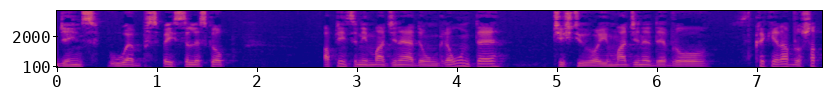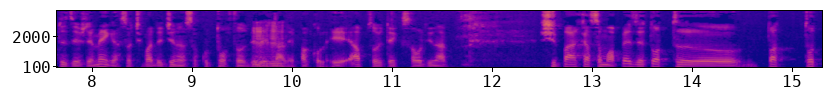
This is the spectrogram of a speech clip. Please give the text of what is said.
James Webb Space Telescope a prins în imaginea aia de un grăunte, ce știu, o imagine de vreo cred că era vreo 70 de mega sau ceva de genul sau cu tot felul de mm-hmm. detalii pe acolo. E absolut extraordinar. Și după ca să mapeze tot, uh, tot, tot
